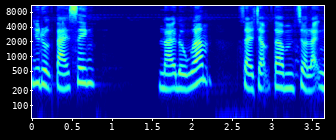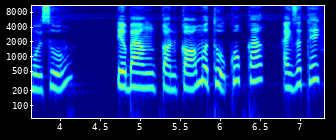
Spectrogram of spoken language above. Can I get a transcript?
như được tái sinh. Nói đúng lắm, giải chạm tâm trở lại ngồi xuống. Tiểu bang còn có một thủ khúc khác, anh rất thích.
